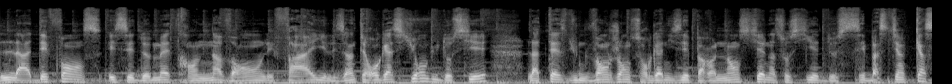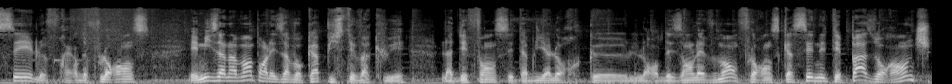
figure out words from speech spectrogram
La défense essaie de mettre en avant les failles, les interrogations du dossier, la thèse d'une vengeance organisée par un ancien associé de Sébastien Cassé, le frère de Florence, est mise en avant par les avocats, piste évacuée. La défense établit alors que lors des enlèvements, Florence Cassé n'était pas au ranch.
